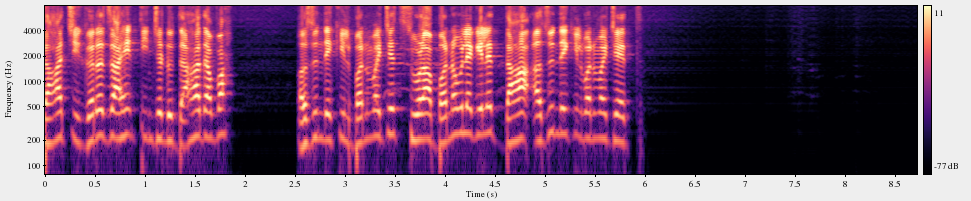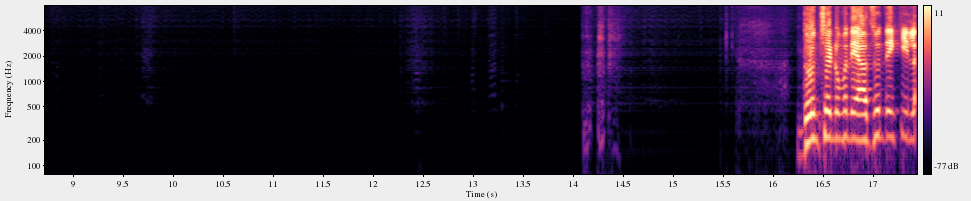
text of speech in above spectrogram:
दहाची गरज आहे. तीन चेंडू दहा धावा. अजून देखील बनवायचे सोळा बनवल्या गेलेत. दहा अजून देखील बनवायचे आहेत दोन चेंडू मध्ये अजून देखील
